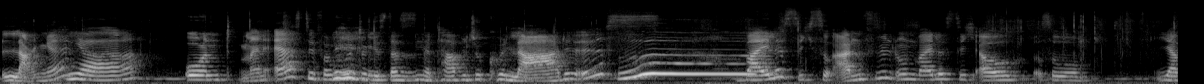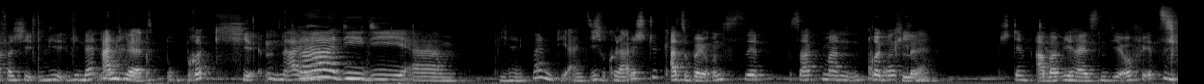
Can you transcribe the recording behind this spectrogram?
lange Ja. und meine erste Vermutung ist, dass es eine Tafel Schokolade ist. Uh. Weil es sich so anfühlt und weil es sich auch so, ja, verschieden, wie, wie nennt man? Anhört. Bröckchen, nein. Ah, die, die, ähm, wie nennt man die einzelnen Schokoladestück? Also bei uns sagt man Bröckle. Stimmt. Aber ja. wie heißen die offiziell?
